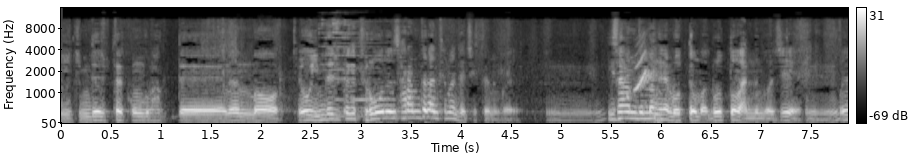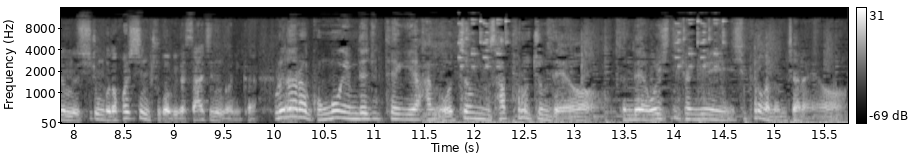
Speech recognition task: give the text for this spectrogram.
이 임대주택 공급 확대는 뭐, 요 임대주택에 들어오는 사람들한테만 대책되는 거예요. 이 사람들만 그냥 로또, 로또 맞는 거지. 왜냐면 시중보다 훨씬 주거비가 싸지는 거니까. 우리나라 공공임대주택이 한 5.4%쯤 돼요. 근데 OECD 평균이 10%가 넘잖아요.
